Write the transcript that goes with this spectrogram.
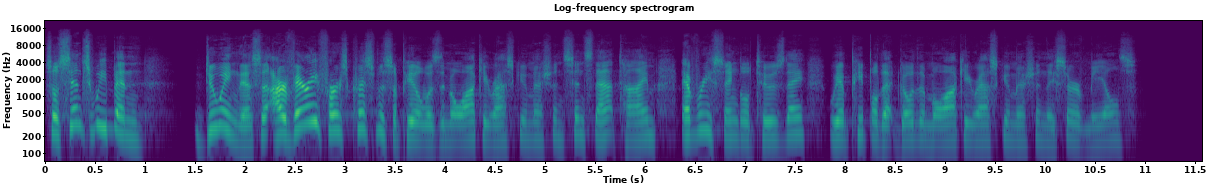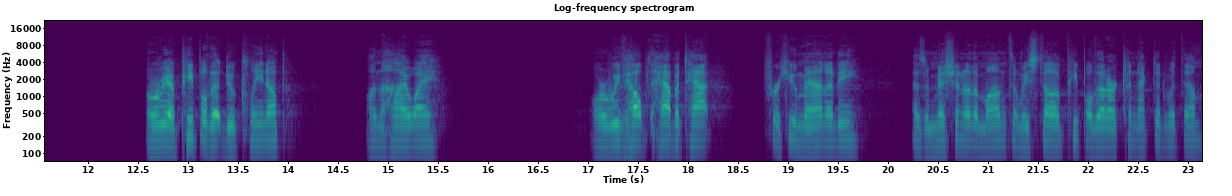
So, since we've been doing this, our very first Christmas appeal was the Milwaukee Rescue Mission. Since that time, every single Tuesday, we have people that go to the Milwaukee Rescue Mission, they serve meals. Or we have people that do cleanup on the highway. Or we've helped Habitat for Humanity as a mission of the month, and we still have people that are connected with them.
